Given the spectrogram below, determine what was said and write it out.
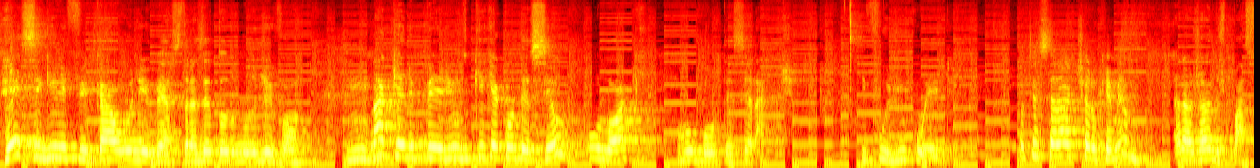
ressignificar o universo, trazer todo mundo de volta. Uhum. Naquele período, o que, que aconteceu? O Loki roubou o Tesseract e fugiu com ele. O Tesseract era o que mesmo? Era a joia do espaço.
